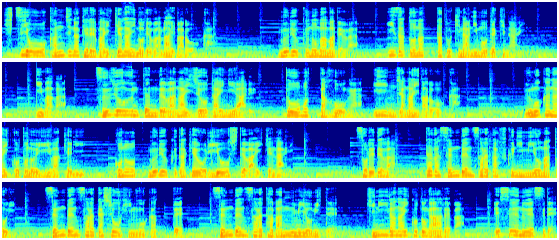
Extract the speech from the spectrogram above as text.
必要を感じなければいけないのではないだろうか。無力のままではいざとなった時何もできない。今は通常運転ではない状態にあると思った方がいいんじゃないだろうか。動かないことの言い訳にこの無力だけを利用してはいけない。それではただ宣伝された服に身をまとい宣伝された商品を買って宣伝された番組を見て気に入らないことがあれば SNS で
